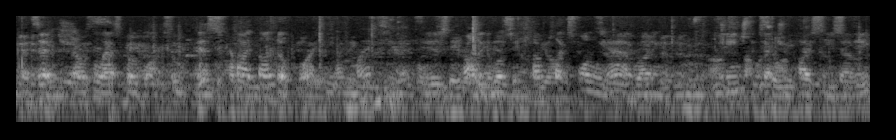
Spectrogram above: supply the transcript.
that's it. That was the last code block. So this Python notebook is probably the most complex one we have running change detection PyCCD.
